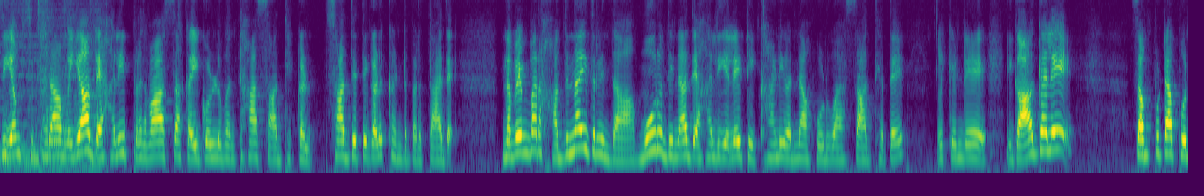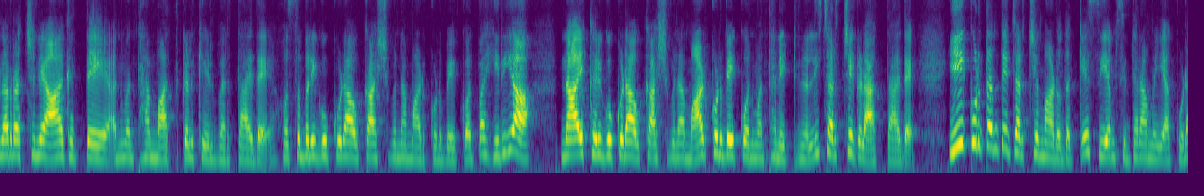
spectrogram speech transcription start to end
ಸಿಎಂ ಸಿದ್ದರಾಮಯ್ಯ ದೆಹಲಿ ಪ್ರವಾಸ ಕೈಗೊಳ್ಳುವಂತಹ ಸಾಧ್ಯತೆಗಳು ಕಂಡು ಬರ್ತಾ ಇದೆ. ನವೆಂಬರ್ ಹದಿನೈದರಿಂದ ಮೂರು ದಿನ ದೆಹಲಿಯಲ್ಲೇ ಠಿಕಾಣಿಯನ್ನ ಹೂಡುವ ಸಾಧ್ಯತೆ. ಏಕೆಂದರೆ ಈಗಾಗಲೇ ಸಂಪುಟ ಪುನರ್ರಚನೆ ಆಗತ್ತೆ ಅನ್ನುವಂತಹ ಮಾತುಗಳು ಕೇಳಿ ಬರ್ತಾ ಇದೆ. ಹೊಸಬರಿಗೂ ಕೂಡ ಅವಕಾಶವನ್ನ ಮಾಡಿಕೊಡ್ಬೇಕು ಅಥವಾ ಹಿರಿಯ ನಾಯಕರಿಗೂ ಕೂಡ ಅವಕಾಶವನ್ನ ಮಾಡಿಕೊಡ್ಬೇಕು ಅನ್ನುವಂತಹ ನಿಟ್ಟಿನಲ್ಲಿ ಚರ್ಚೆಗಳಾಗ್ತಾ ಇದೆ. ಈ ಕುರಿತಂತೆ ಚರ್ಚೆ ಮಾಡೋದಕ್ಕೆ ಸಿಎಂ ಸಿದ್ದರಾಮಯ್ಯ ಕೂಡ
